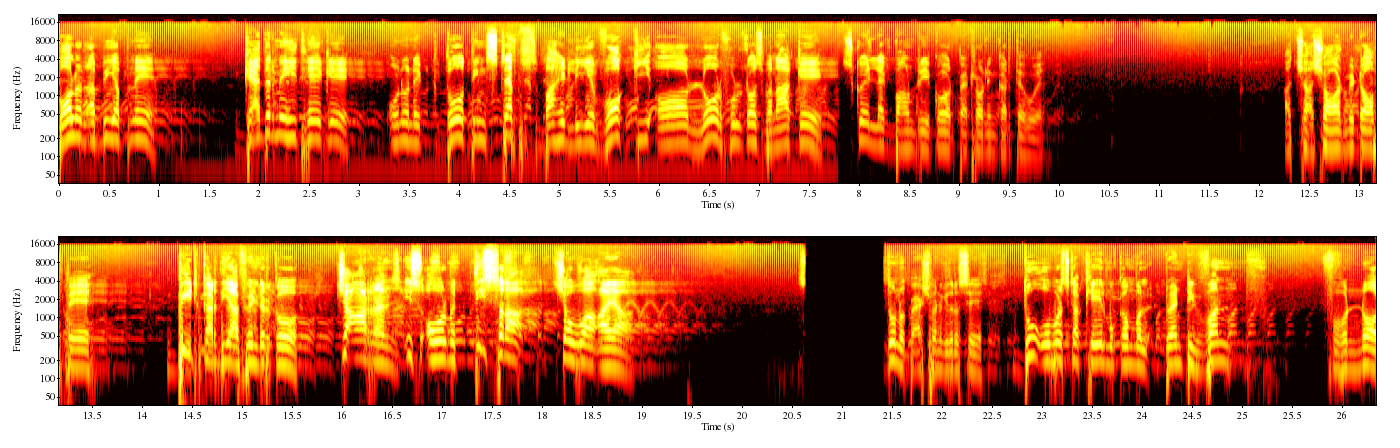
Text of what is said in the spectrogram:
बॉलर अभी अपने गैदर में ही थे कि उन्होंने दो तीन स्टेप्स बाहर लिए वॉक की और लोअर फुल टॉस बना के स्क्वायर लेग बाउंड्री को और पेट्रोलिंग करते हुए। अच्छा शॉट मिड ऑफ़ पे बीट कर दिया फील्डर को। चार रन इस ओवर में तीसरा चौवा आया। दोनों बैट्समैन की तरफ़ से दो ओवर्स का खेल मुकम्मल 21 for no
